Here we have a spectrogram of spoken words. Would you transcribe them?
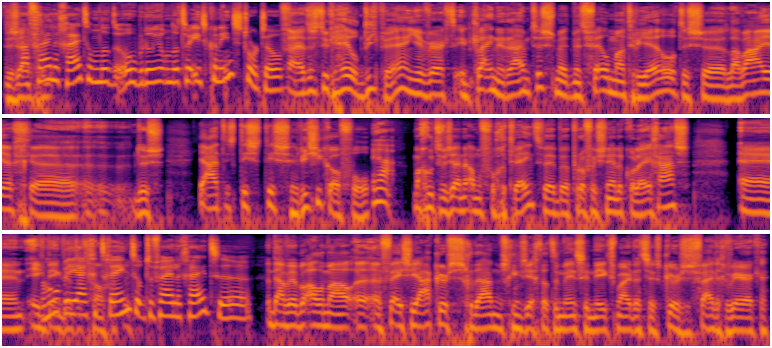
er zijn Qua veiligheid, omdat, hoe bedoel je, omdat er iets kan instorten? Of? Nou, het is natuurlijk heel diep. Hè? En je werkt in kleine ruimtes met, met veel materieel. Het is uh, lawaaiig. Uh, dus ja, het is, het, is, het is risicovol. Ja. Maar goed, we zijn er allemaal voor getraind. We hebben professionele collega's. En ik hoe denk ben jij getraind op de veiligheid? Eh. Nou, we hebben allemaal uh, een VCA-cursus gedaan. Misschien zegt dat de mensen niks, maar dat is cursus veilig werken.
